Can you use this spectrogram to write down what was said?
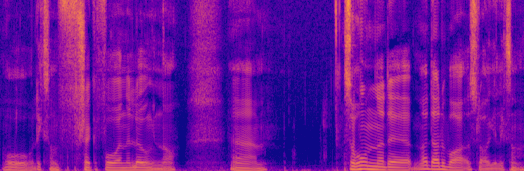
och liksom försöker få henne lugn. Och, ehm, så hon hade, det hade bara slagit liksom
